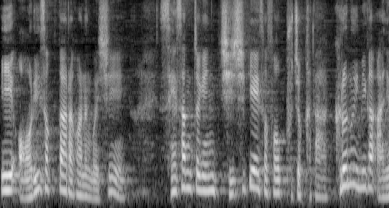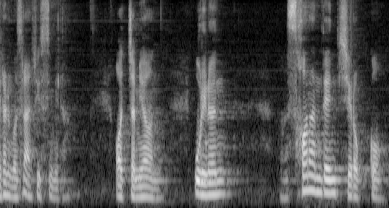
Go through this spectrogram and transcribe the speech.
이 어리석다라고 하는 것이 세상적인 지식에 있어서 부족하다 그런 의미가 아니라는 것을 알 수 있습니다. 어쩌면 우리는 선한 된 지혜롭고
